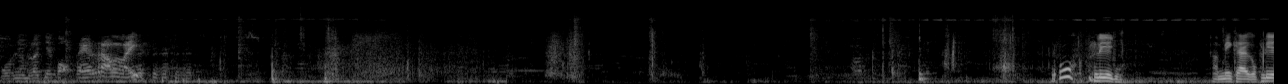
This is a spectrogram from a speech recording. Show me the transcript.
បងខ្ញុំលើចេះបកផែរ៉ល់ហើយអូភ្លេងអត់មានខែក៏ភ្លេង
